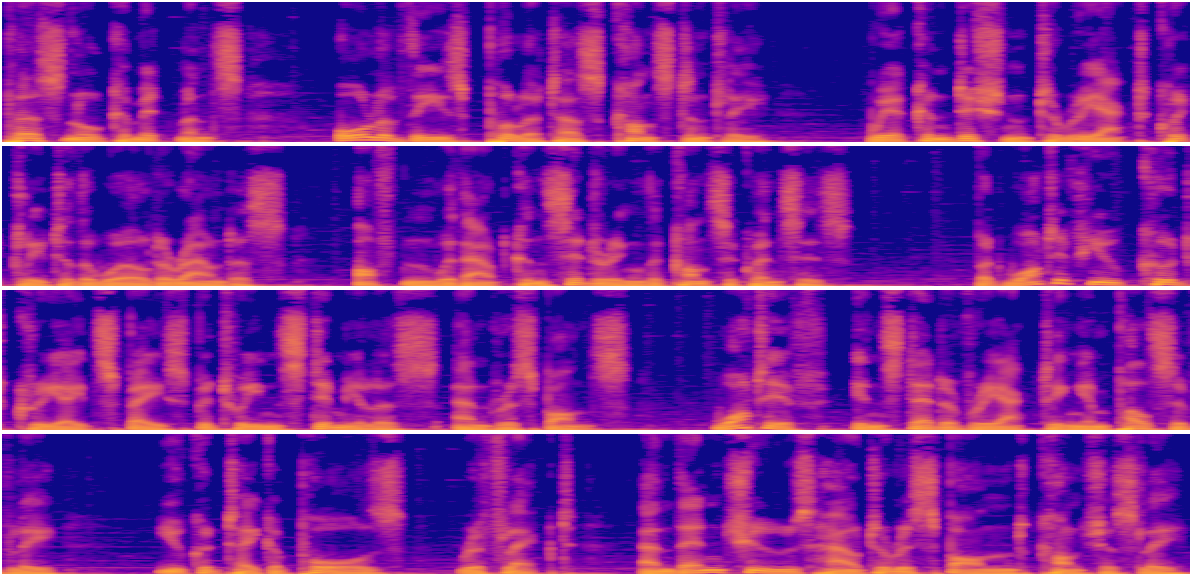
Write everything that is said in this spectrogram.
personal commitments, all of these pull at us constantly. We're conditioned to react quickly to the world around us, often without considering the consequences. But what if you could create space between stimulus and response? What if, instead of reacting impulsively, you could take a pause, reflect, and then choose how to respond consciously?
